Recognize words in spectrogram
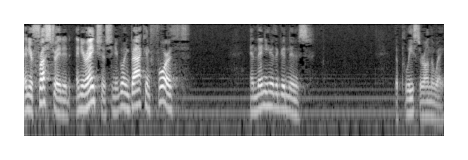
and you're frustrated, and you're anxious, and you're going back and forth. And then you hear the good news the police are on the way.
